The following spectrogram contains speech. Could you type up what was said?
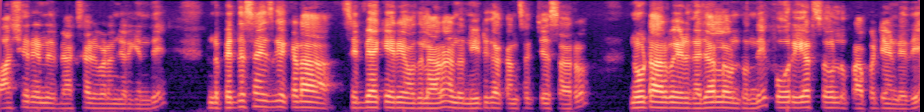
వాష్ ఏరియా అనేది బ్యాక్ సైడ్ ఇవ్వడం జరిగింది. అండ్ పెద్ద సైజ్గా ఇక్కడ సెట్ బ్యాక్ ఏరియా వదిలారు. అండ్ నీట్గా కన్స్ట్రక్ట్ చేశారు. నూట అరవై ఏడు గజాల్లో ఉంటుంది. ఫోర్ ఇయర్స్ ఓల్డ్ ప్రాపర్టీ అండి ఇది.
